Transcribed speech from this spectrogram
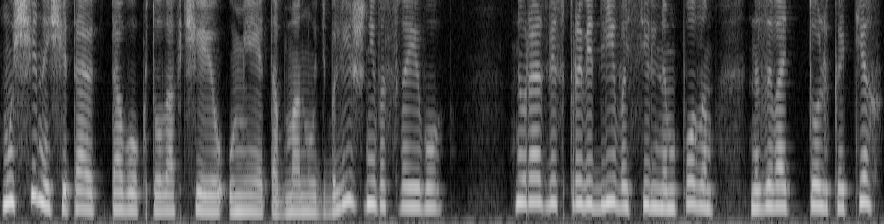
Мужчины считают того, кто ловчею умеет обмануть ближнего своего, но разве справедливо сильным полом называть только тех,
